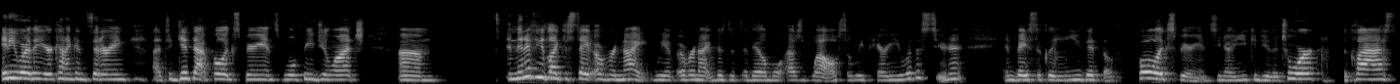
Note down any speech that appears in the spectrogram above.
anywhere that you're kind of considering uh, to get that full experience. We'll feed you lunch. Um, and then if you'd like to stay overnight, we have overnight visits available as well. So we pair you with a student and basically you get the full experience. You know, you can do the tour, the class,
